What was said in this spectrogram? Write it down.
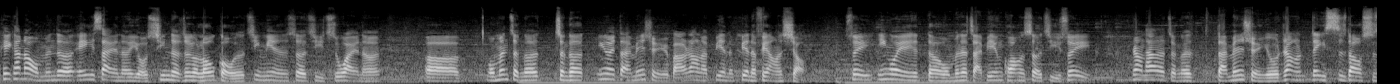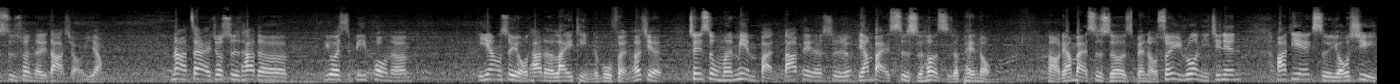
可以看到我们的 A 赛呢有新的这个 logo 的镜面设计之外呢，呃，我们整个整个因为 Dimension 也把它让它变得变得非常小，所以因为的我们的窄边框设计，所以让它的整个 Dimension 有让类似到十四寸的大小一样。那再就是它的 USB port 呢。一样是有它的 lighting 的部分，而且这次我们面板搭配的是两百四十赫兹的 panel，好，两百四十赫兹 panel。所以如果你今天 RTX 游戏，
